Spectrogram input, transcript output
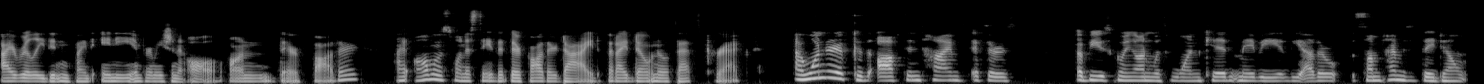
I really didn't find any information at all on their father. I almost want to say that their father died, but I don't know if that's correct. I wonder if, because oftentimes, if there's abuse going on with one kid, maybe the other, sometimes they don't,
